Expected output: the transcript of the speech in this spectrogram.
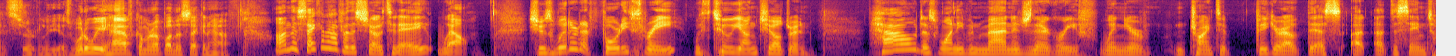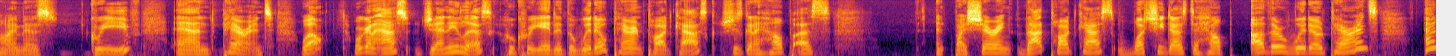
It certainly is. What do we have coming up on the second half? On the second half of the show today, well, she was widowed at 43 with two young children. How does one even manage their grief when you're trying to figure out this at, at the same time as grieve and parent? Well, we're going to ask Jenny Lisk, who created the Widow Parent podcast. She's going to help us eh, by sharing that podcast, what she does to help other widowed parents, and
